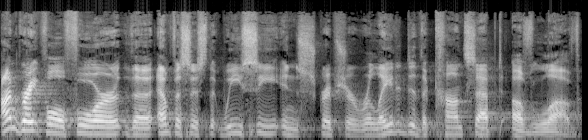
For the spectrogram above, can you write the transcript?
I'm grateful for the emphasis that we see in Scripture related to the concept of love.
